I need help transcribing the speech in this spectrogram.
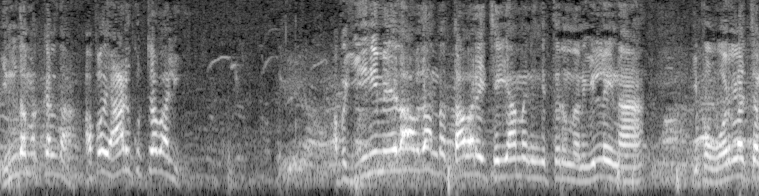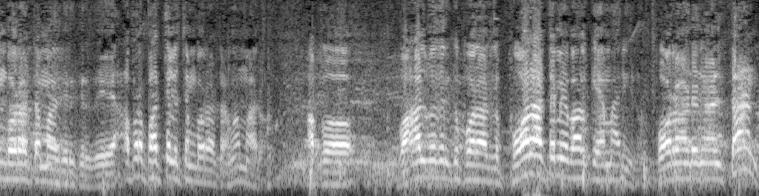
இந்த மக்கள் தான். அப்போ யாரு குற்றவாளி? அப்ப இனிமேலாவது அந்த தவறை செய்யாம நீங்க திருந்தணும் இல்லைன்னா இப்ப ஒரு லட்சம் போராட்டமாக இருக்கிறது அப்புறம் பத்து லட்சம் போராட்டமா மாறும். அப்போ வாழ்வதற்கு போராடல போராட்டமே வாழ்க்கையா மாறிடும். போராடினால்தான்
